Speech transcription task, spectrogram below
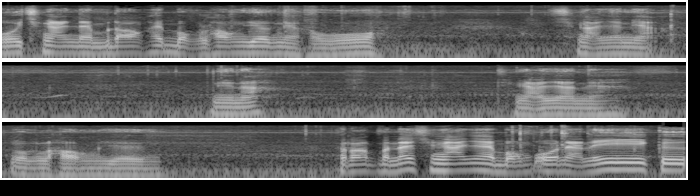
អូយឆ្ងាញ់តែម្ដងឲ្យបុកលហុងយើងនេះអូឆ្ងាញ់ណាស់នេះនេះណាឆ្ងាញ់ណាស់នេះបុកលហុងយើងត្រង់ប៉ុណ្ណេះឆ្ងាញ់ហើយបងប្អូនអានេះគឺ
